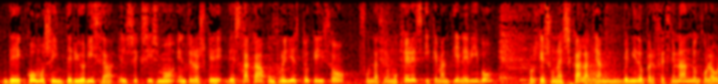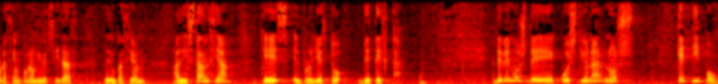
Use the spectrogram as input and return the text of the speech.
de cómo se interioriza el sexismo, entre los que destaca un proyecto que hizo Fundación Mujeres y que mantiene vivo, porque es una escala que han venido perfeccionando en colaboración con la Universidad de Educación a Distancia, que es el proyecto Detecta. Debemos de cuestionarnos qué tipo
